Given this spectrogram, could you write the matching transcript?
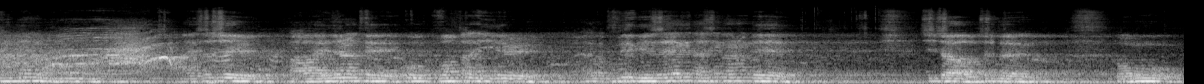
굉장히 많아요 네, 사실 아, 애들한테 꼭 고맙다는 얘기를 약간 무대 위에서 해야겠다 생각하는데 진짜 어쨌든 너무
